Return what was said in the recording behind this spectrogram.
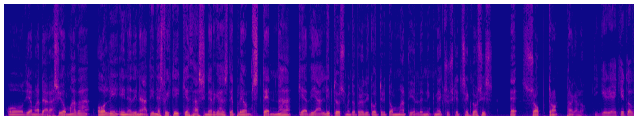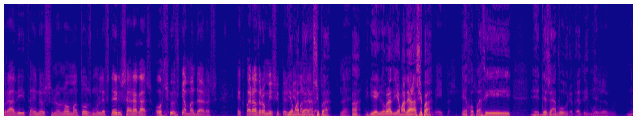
ο Διαμαντάρας η ομάδα όλοι είναι δυνατοί, είναι σφιχτοί και θα συνεργάζεται πλέον στενά και αδιαλείπτως με το περιοδικό Τρίτο Μάτι Ελένη Nexus και τις εκδόσεις Εσόπτρον παρακαλώ Την Κυριακή το βράδυ θα είναι ο συνονόματός μου Λευτέρης Σαραγάς, όχι ο Διαμαντάρας. Εκ παραδρομής είπες Διαμαντάρας είπα Ναι. Α, την Κυριακή το βράδυ Διαμαντάρας είπα Είπες. Έχω πάθει ε, ντεζαβού ρε παιδί μου Ντεζαβού. ναι.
